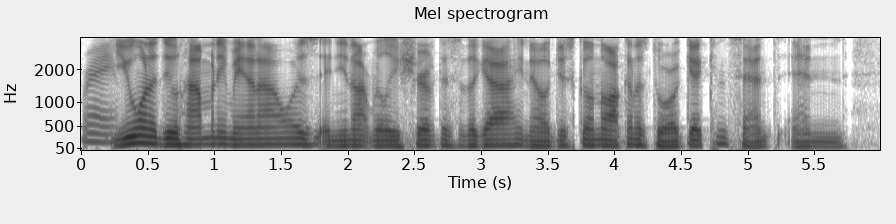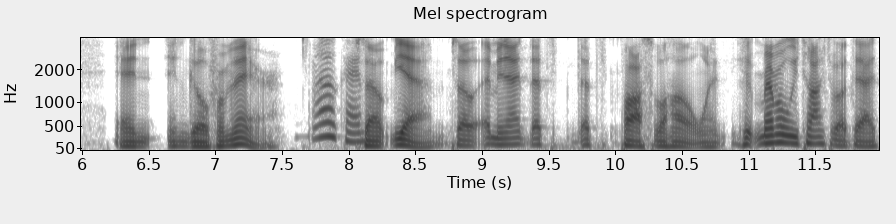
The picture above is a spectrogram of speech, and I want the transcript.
Right. You want to do how many man hours, and you're not really sure if this is the guy? you know just go knock on his door, get consent, and and and go from there. okay. So yeah, so I mean that, that's that's possible how it went. Remember we talked about that.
